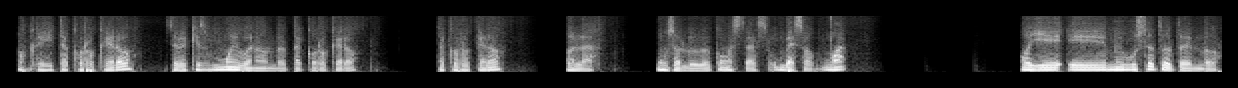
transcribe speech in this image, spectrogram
Ok, taco rockero. Se ve que es muy buena onda, taco rockero. Taco rockero. Hola. Un saludo, ¿cómo estás? Un beso. Oye, eh, me gusta tu atuendo.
